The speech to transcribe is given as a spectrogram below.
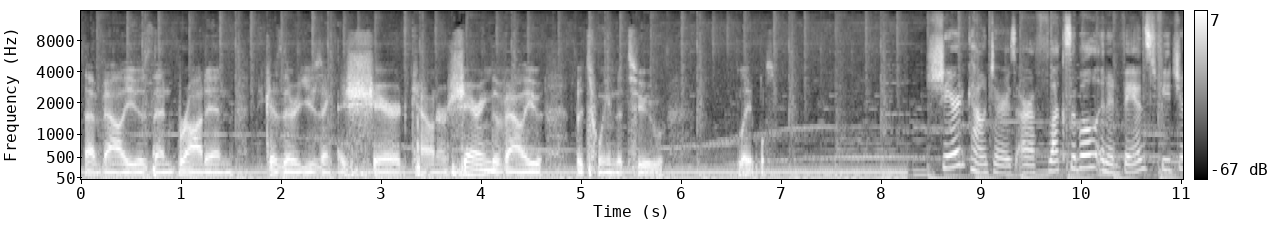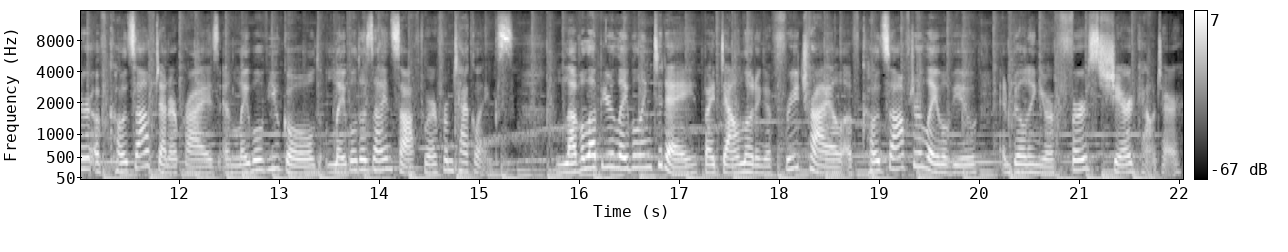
that value is then brought in because they're using a shared counter, sharing the value between the two labels. Shared counters are a flexible and advanced feature of CodeSoft Enterprise and LabelView Gold label design software from TEKLYNX. Level up your labeling today by downloading a free trial of CodeSoft or LabelView and building your first shared counter.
